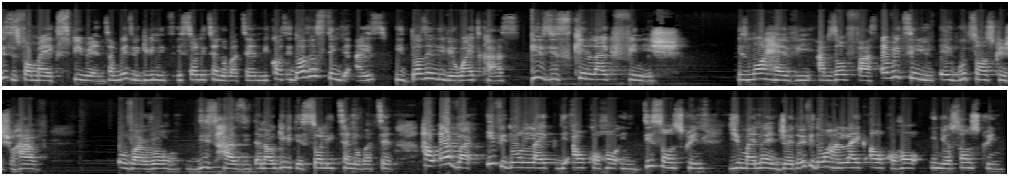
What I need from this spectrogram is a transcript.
this is for my experience. I'm going to be giving it a solid 10 over 10 because it doesn't sting the eyes. It doesn't leave a white cast. Gives you skin like finish is not heavy absorb fast. Everything you, a good sunscreen should have overall this has it and i'll give it a solid 10 over 10 however if you don't like the alcohol in this sunscreen you might not enjoy it. Or if you don't like alcohol in your sunscreen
